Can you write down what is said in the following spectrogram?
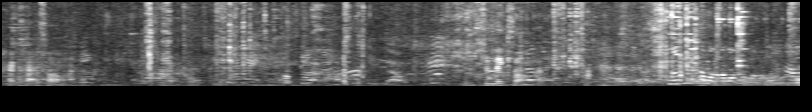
ไข่กระทะสองนะครับครบปีสองชุดเล็กสองครับอุ้ยระวังระวังโอ้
